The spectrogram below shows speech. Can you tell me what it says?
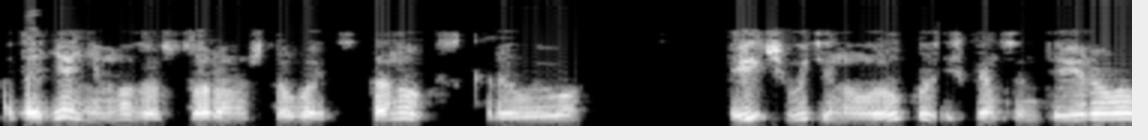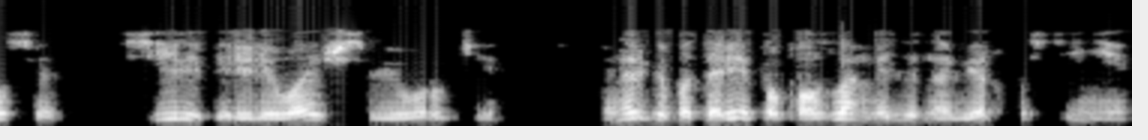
Отойдя немного в сторону, чтобы станок скрыл его, Рич вытянул руку и сконцентрировался в силе, переливающейся в его руке. Энергобатарея поползла медленно вверх по стене.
